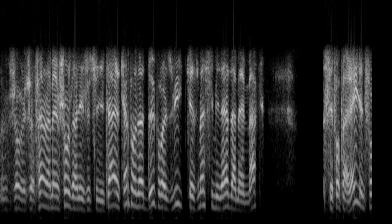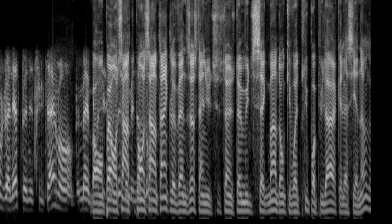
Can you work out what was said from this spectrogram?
je, vais faire la même chose dans les utilitaires. Quand on a deux produits quasiment similaires de la même marque, c'est pas pareil, une fourgonnette et un utilitaire, mais on, bon, on, on s'entend que le Venza, c'est un, un, un multisegment, donc il va être plus populaire que la Sienna, là?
